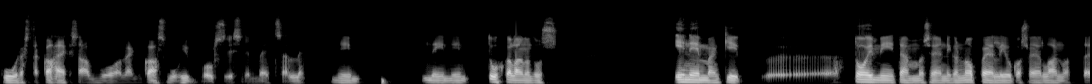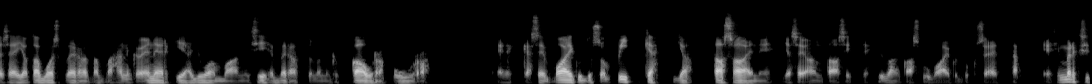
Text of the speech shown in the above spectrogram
kuudesta kahdeksaan vuoden kasvuimpulssi sinne metsälle, niin, niin, niin tuhkalannotus enemmänkin toimii tämmöiseen niin nopealiukoseen lannoitteeseen, jota voisi verrata vähän niin energiajuomaan, niin siihen verrattuna niin kaurapuuro. Eli se vaikutus on pitkä ja tasainen ja se antaa sitten hyvän kasvuvaikutuksen. Että esimerkiksi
